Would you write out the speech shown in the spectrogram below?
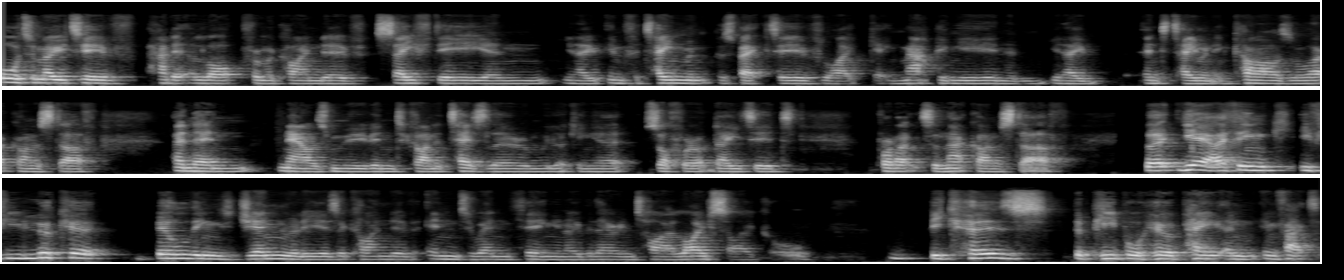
automotive had it a lot from a kind of safety and you know infotainment perspective, like getting mapping in and you know entertainment in cars and all that kind of stuff. And then now as we move into kind of Tesla and we're looking at software updated products and that kind of stuff. But yeah, I think if you look at buildings generally as a kind of end-to-end thing and over their entire life cycle because the people who are paying and in fact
